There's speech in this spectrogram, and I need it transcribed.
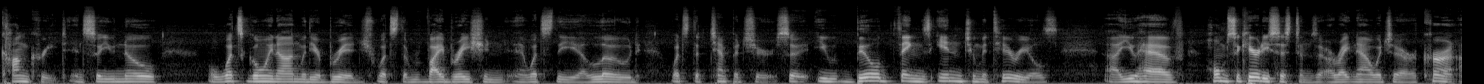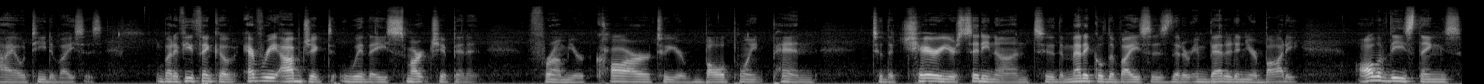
concrete, and so you know what's going on with your bridge, what's the vibration, uh, what's the uh, load, what's the temperature. So you build things into materials. Uh, you have home security systems are right now, which are current IoT devices. But if you think of every object with a smart chip in it, from your car to your ballpoint pen to the chair you're sitting on to the medical devices that are embedded in your body, all of these things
